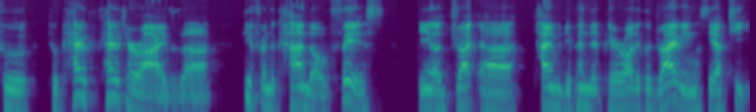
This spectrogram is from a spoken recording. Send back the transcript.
to, to characterize the different kind of phase in a uh, time-dependent periodical driving CFT.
